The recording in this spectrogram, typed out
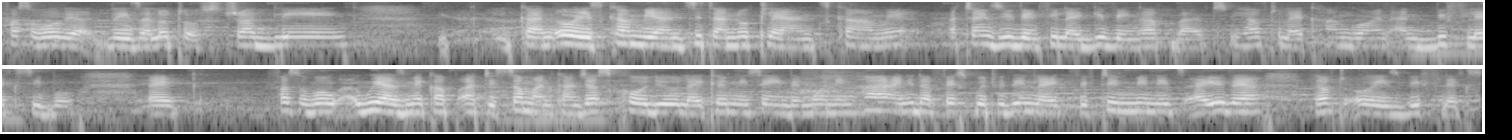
first of all there, is a lot of struggling you can always come here and sit and no clients come. Eh? At times you even feel like giving up, but you have to like hang on and be flexible. Like, first of all, we as makeup artists, someone can just call you, like let me say in the morning, hi, I need a face boot within like 15 minutes. Are you there? You have to always be flexible.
